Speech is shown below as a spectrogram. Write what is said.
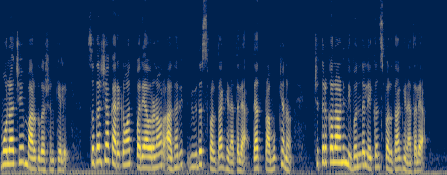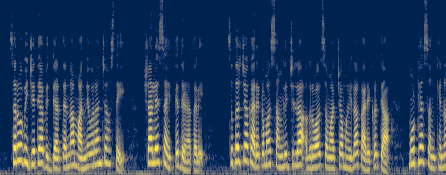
मोलाचे मार्गदर्शन केले. सदरच्या कार्यक्रमात पर्यावरणावर आधारित विविध स्पर्धा घेण्यात आल्या. त्यात प्रामुख्यानं चित्रकला आणि निबंध लेखन स्पर्धा घेण्यात आल्या. सर्व विजेत्या विद्यार्थ्यांना मान्यवरांच्या हस्ते शालेय साहित्य देण्यात आले. सदरच्या कार्यक्रमात सांगली जिल्हा अग्रवाल समाजच्या महिला कार्यकर्त्या मोठ्या संख्येनं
